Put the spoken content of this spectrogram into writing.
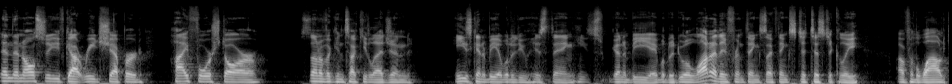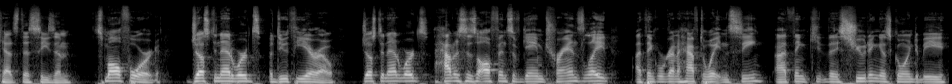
And then also you've got Reed Sheppard, high four star, son of a Kentucky legend. He's going to be able to do his thing. He's going to be able to do a lot of different things, I think, statistically uh, for the Wildcats this season. Small forward, Justin Edwards, Adou Thiero. Justin Edwards, how does his offensive game translate? I think we're going to have to wait and see. I think the shooting is going to be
